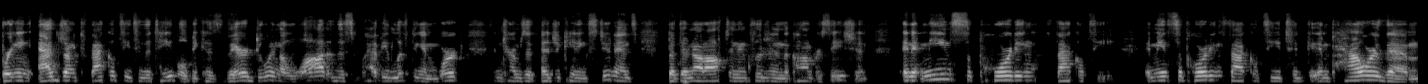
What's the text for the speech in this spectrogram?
bringing adjunct faculty to the table because they're doing a lot of this heavy lifting and work in terms of educating students, but they're not often included in the conversation. And it means supporting faculty. It means supporting faculty to empower them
